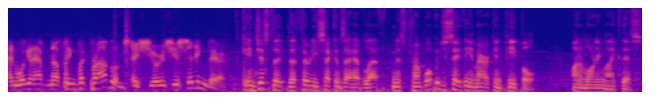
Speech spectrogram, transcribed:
and we're going to have nothing but problems as sure as you're sitting there. In just the, the 30 seconds I have left, Mr. Trump, what would you say to the American people on a morning like this?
